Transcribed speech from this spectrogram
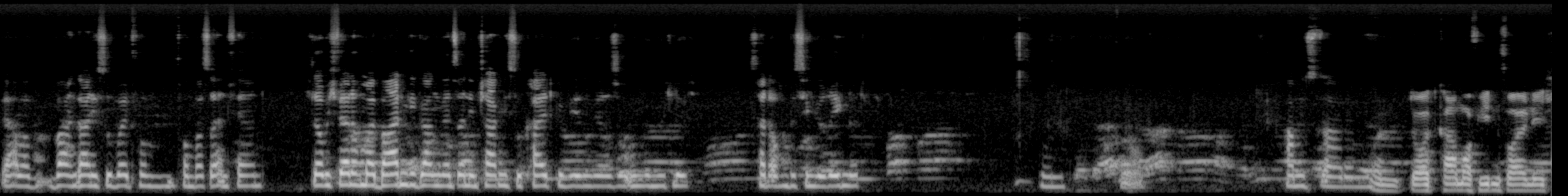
ja, aber waren gar nicht so weit vom, vom Wasser entfernt. Ich glaube, ich wäre noch mal baden gegangen, wenn es an dem Tag nicht so kalt gewesen wäre, so ungemütlich. Es hat auch ein bisschen geregnet. Und ja, haben da dann. Und dort kam auf jeden Fall nicht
